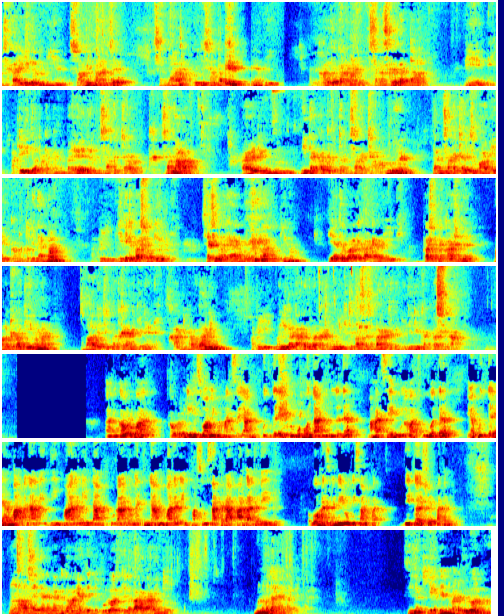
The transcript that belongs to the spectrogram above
අවසරයි ගෞරවනීය ස්වාමීන් වහන්සේ. සදා බුද්ධ සම්පන්න අපි කාලතරණ සකස් කරගත්තා. මේ අපේ ඉඳලා පටන් ගන්න බය ධර්ම සාකච්ඡාවක් සඳහා. ආයතන මේක කාටද සාකච්ඡාව ධර්ම සාකච්ඡාවේ ස්වභාවය කවුරුත් දෙදන්නවා අපි ලිඛිත ප්‍රශ්න වලින් සැසිවාරය ආරම්භ කරන්න බලාපොරොත්තු වෙනවා. ඒ අතර වාරේ කාට හරි ප්‍රශ්න ප්‍රකාශන මාතෘකා තියෙනවා භාගයටපත් කරන්න කියන කාරණික අවධානය අපි මල්ලිකාට ආරාධනා කරමු ලිඛිත ප්‍රශ්න සභාගත කරන විදිහට එකක් පස්සේ ගෞරව ගෞරවනීය ස්වාමීන් වහන්සේ යන් පුද්ගලයෙකු බොහෝ දන් දුන්නද මහත්සේ ගුණවත් වූවද එම පුද්ගලයා භාවනාවේදී පාරමී දම් පුරා නොමැති නම් මරණින් පසු සතර අපාගත වේද? ඔබ වහන්සේට නිරෝගී සම්පත් දීර්ඝායුෂ පතමි. මම ආසයි දැනගන්න දානයක් දෙන්න පුළුවන් කියලා භාවනාවෙන් තොර. මොනම දානයක් නැහැ. ඉතින් කියලා දෙන්න මට පුළුවන් නම්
